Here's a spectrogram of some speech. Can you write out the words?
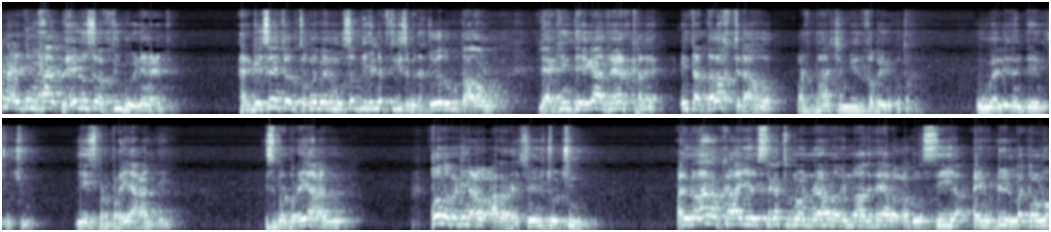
ina cidin maxaa maxaynu soo aftuugi weyne ina cidin hargeysa intaynu tagno maynu muuse bixi laftigiisa madaxtooyada ugu daadano. Laakiin deegaan reer kale intaad dalaq tidhaahdo war bahasha miirqa baynu ku tagno oo waalidan dee aynu joojino. Iyo isbarbaryaacan dee. Isbarbaryaacan qolaba dhinac u cararayso aynu joojino. Aynu arabkaa iyo isaga tagno nidhaahno ilmaadareyaal codna siiya aynu dhiil la galno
